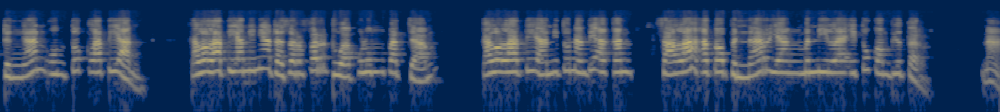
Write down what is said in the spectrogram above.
dengan untuk latihan. Kalau latihan ini ada server 24 jam, kalau latihan itu nanti akan salah atau benar yang menilai itu komputer. Nah,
